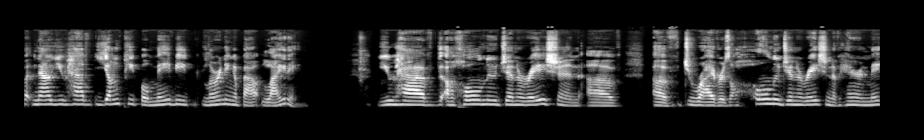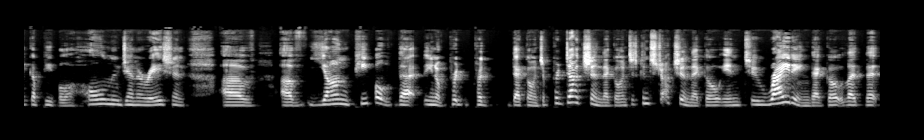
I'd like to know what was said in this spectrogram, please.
but now you have young people maybe learning about lighting you have a whole new generation of of drivers a whole new generation of hair and makeup people a whole new generation of of young people that you know pr- pr- that go into production, that go into construction, that go into writing, that go that that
